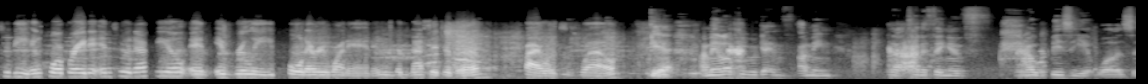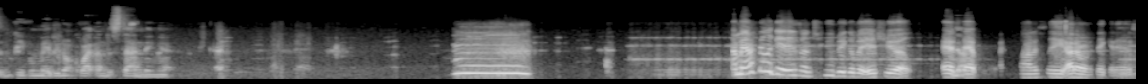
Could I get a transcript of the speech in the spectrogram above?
to be incorporated into that field, and it really pulled everyone in, and the message of the fireworks as well. Yeah, I mean, a lot of people were getting. I mean, that kind of thing of how busy it was, and people maybe not quite understanding it. Mm. I mean, I feel like it isn't too big of an issue at, at no. that. Honestly, I don't think it is.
